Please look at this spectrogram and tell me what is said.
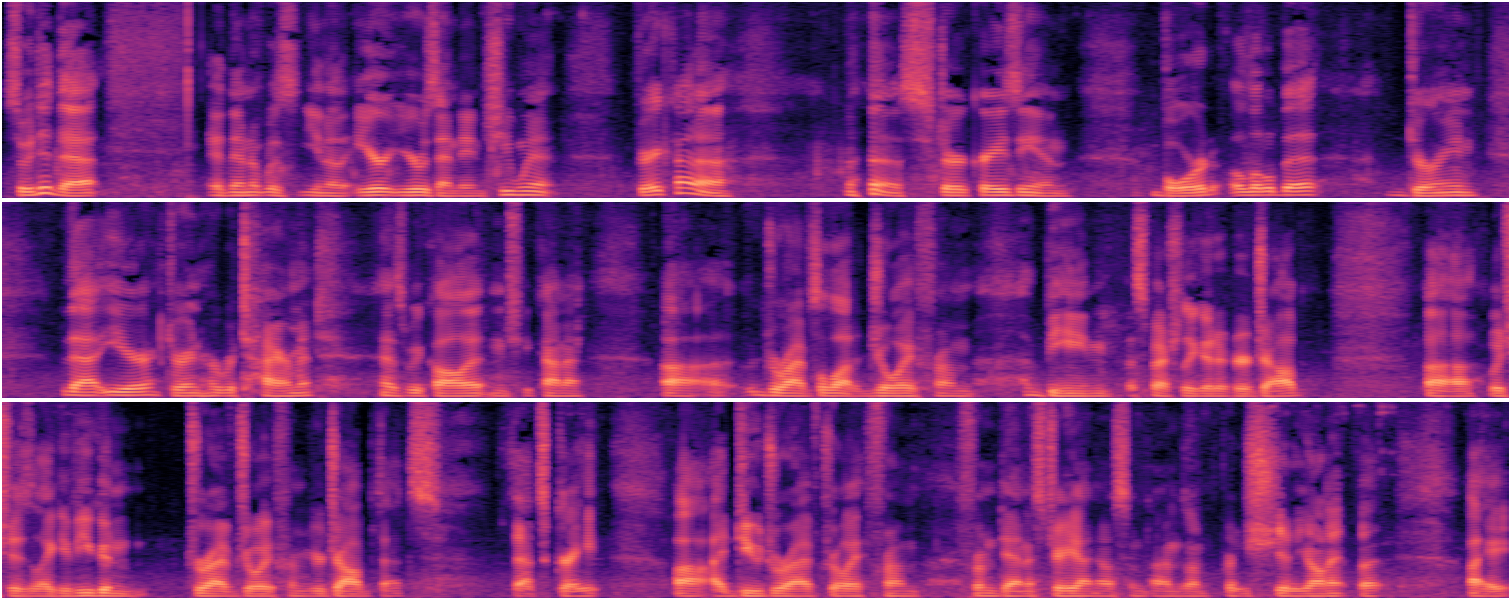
So we did that. And then it was, you know, the year, year was ending. She went very kind of stir crazy and bored a little bit during that year, during her retirement, as we call it. And she kind of uh, derives a lot of joy from being especially good at her job, uh, which is like if you can derive joy from your job, that's that's great. Uh, I do derive joy from from dentistry. I know sometimes I'm pretty shitty on it, but I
